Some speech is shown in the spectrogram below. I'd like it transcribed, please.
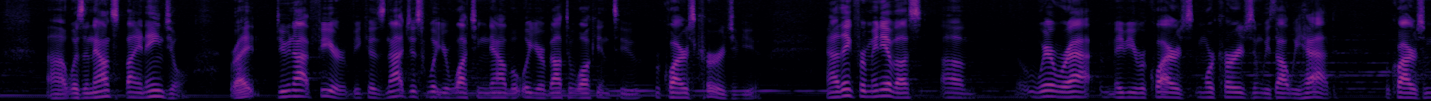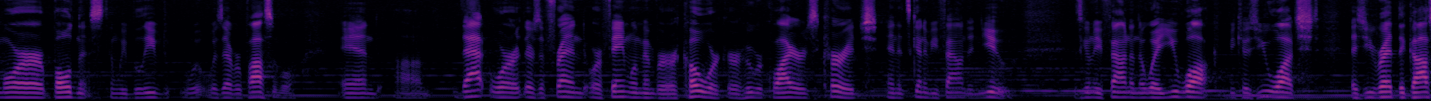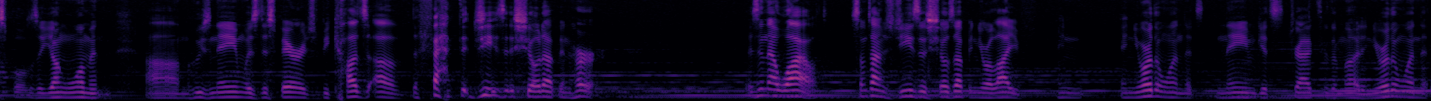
uh, was announced by an angel, right? Do not fear, because not just what you're watching now, but what you're about to walk into requires courage of you. And I think for many of us, um, where we're at maybe requires more courage than we thought we had, requires more boldness than we believed w- was ever possible. And um, that or there's a friend or a family member or a coworker who requires courage and it's going to be found in you it's going to be found in the way you walk because you watched as you read the gospels a young woman um, whose name was disparaged because of the fact that jesus showed up in her isn't that wild sometimes jesus shows up in your life and, and you're the one that's name gets dragged through the mud and you're the one that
